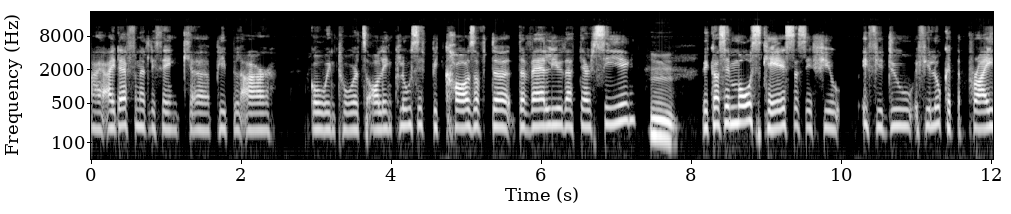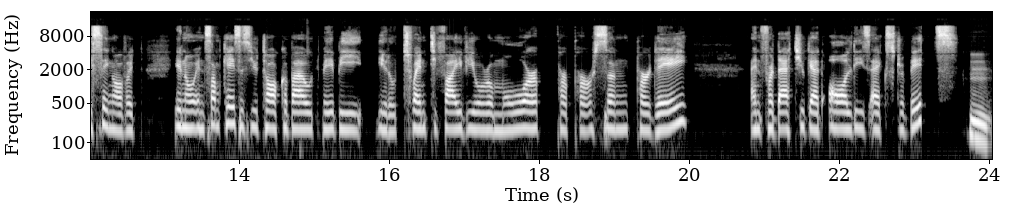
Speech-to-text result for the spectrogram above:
I, I definitely think uh, people are going towards all inclusive because of the the value that they're seeing. Mm. Because in most cases, if you if you do if you look at the pricing of it, you know, in some cases you talk about maybe you know 25 euro more per person per day, and for that you get all these extra bits Mm.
